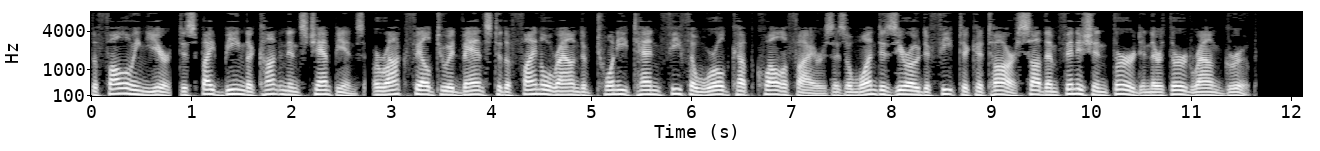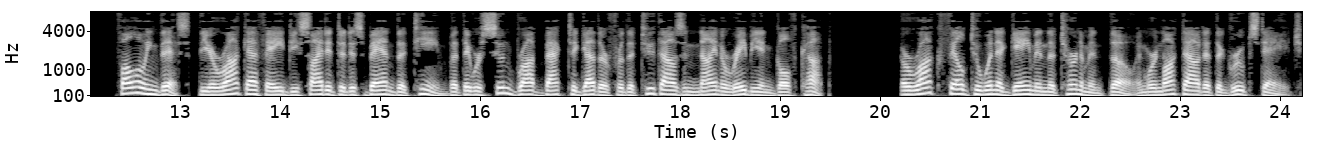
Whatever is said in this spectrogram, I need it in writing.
The following year, despite being the continent's champions, Iraq failed to advance to the final round of 2010 FIFA World Cup qualifiers as a 1-0 defeat to Qatar saw them finish in third in their third round group. Following this, the Iraq FA decided to disband the team but they were soon brought back together for the 2009 Arabian Gulf Cup. Iraq failed to win a game in the tournament though and were knocked out at the group stage.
